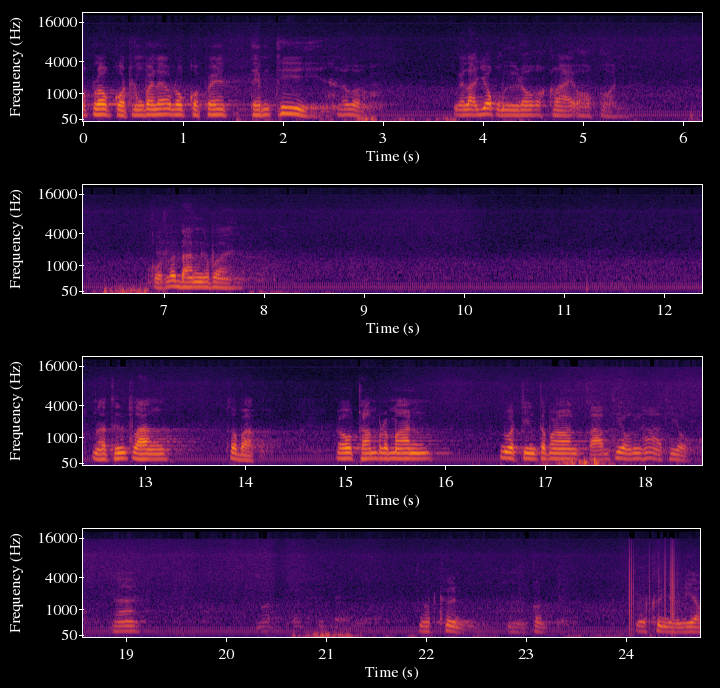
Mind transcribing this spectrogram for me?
งพอเรากดลงไปแล้ว เรากดไปเต็มที่แล้วก็เวลายกมือเราก็คลายออกก่อน กดแล้วดันเข้าไปมาถึงกลางสะบัก เราทำประมาณนวดจริงประมาณสามเที่ยวหรือห้าเที่ยวนะนวดขึ้นก็นวดขึ้นอย่างเดียว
